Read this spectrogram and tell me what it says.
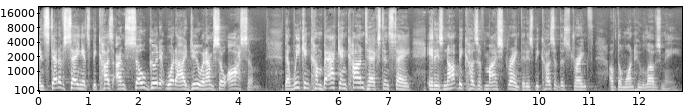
Instead of saying it's because I'm so good at what I do and I'm so awesome, that we can come back in context and say, It is not because of my strength, it is because of the strength of the one who loves me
